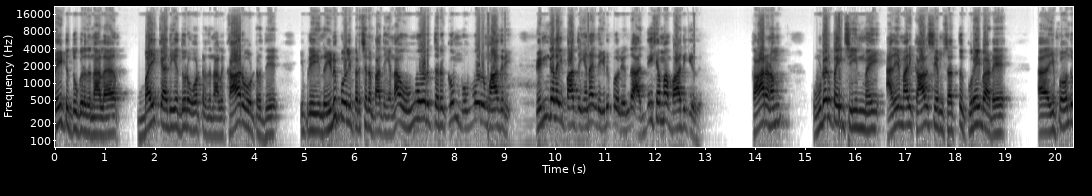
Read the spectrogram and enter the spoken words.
வெயிட்டு தூக்குறதுனால பைக் அதிக தூரம் ஓட்டுறதுனால கார் ஓட்டுறது இப்படி இந்த இடுப்பு வலி பிரச்சனை பார்த்தீங்கன்னா ஒவ்வொருத்தருக்கும் ஒவ்வொரு மாதிரி. பெண்களை பார்த்தீங்கன்னா இந்த இடுப்பு வலி வந்து அதிகமாக பாதிக்குது. காரணம் உடற்பயிற்சியின்மை அதே மாதிரி கால்சியம் சத்து குறைபாடு. இப்போ வந்து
